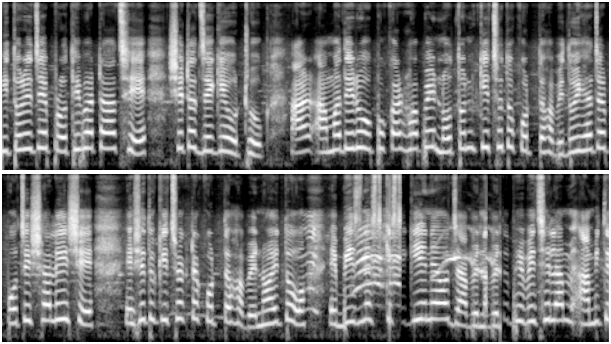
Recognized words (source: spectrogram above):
ভিতরে যে প্রতিভাটা আছে, সেটা জেগে উঠুক। আর আমাদেরও উপকার হবে, নতুন কিছু তো করতে হবে। দুই হাজার পঁচিশ সালে এসে এসে তো কিছু একটা করতে হবে। নয়তো এই বিজনেসকে এগিয়ে নেওয়া যাবে না। তো ভেবেছিলাম, আমি তো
